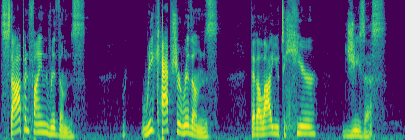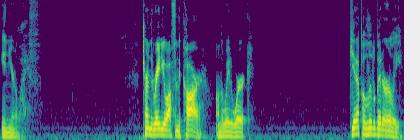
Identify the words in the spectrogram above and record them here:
Stop and find rhythms. Recapture rhythms that allow you to hear Jesus in your life. Turn the radio off in the car on the way to work. Get up a little bit early.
